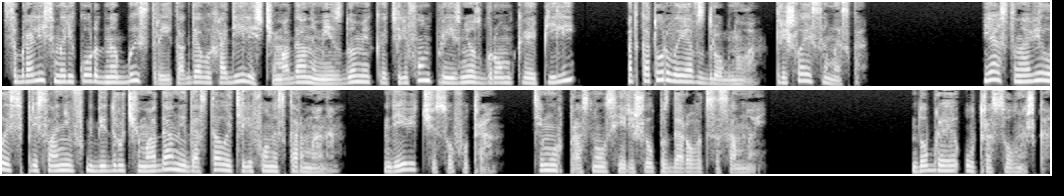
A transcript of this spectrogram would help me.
Собрались мы рекордно быстро, и когда выходили с чемоданами из домика, телефон произнес громкое «пили», от которого я вздрогнула. Пришла смс -ка. Я остановилась, прислонив к бедру чемодан и достала телефон из кармана. Девять часов утра. Тимур проснулся и решил поздороваться со мной. «Доброе утро, солнышко».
